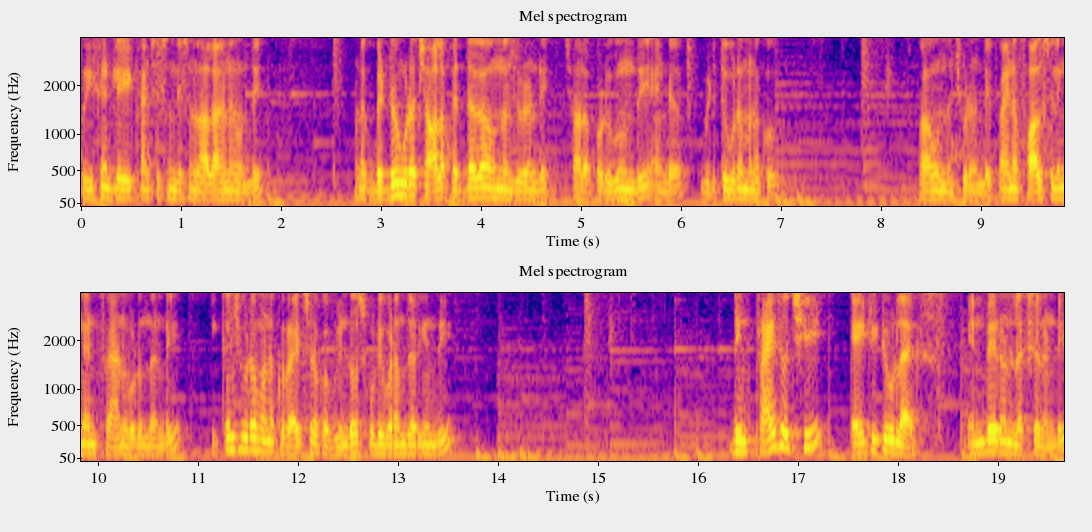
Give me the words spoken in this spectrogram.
రీసెంట్లీ కన్స్ట్రక్షన్ చేసిన అలానే ఉంది. మనకు బెడ్రూమ్ కూడా చాలా పెద్దగా ఉందని చూడండి. చాలా పొడుగు ఉంది అండ్ విడుతు కూడా మనకు బాగుందని చూడండి. పైన ఫాల్ సీలింగ్ అండ్ ఫ్యాన్ కూడా ఉందండి. ఇక్కడి నుంచి కూడా మనకు రైట్ సైడ్ ఒక విండోస్ కూడా ఇవ్వడం జరిగింది. దీని ప్రైస్ వచ్చి ఎయిటీ టూ ల్యాక్స్ ఎనభై రెండు లక్షలండి.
